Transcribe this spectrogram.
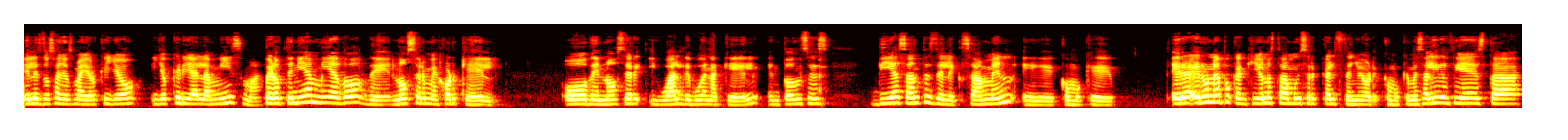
él es dos años mayor que yo y yo quería la misma, pero tenía miedo de no ser mejor que él o de no ser igual de buena que él. Entonces, días antes del examen, eh, como que era, era una época que yo no estaba muy cerca del Señor, como que me salí de fiesta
